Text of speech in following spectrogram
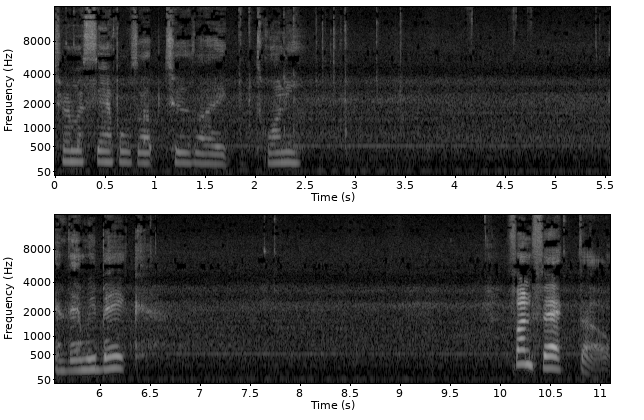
Turn my samples up to like 20. And then we bake. Fun fact though,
